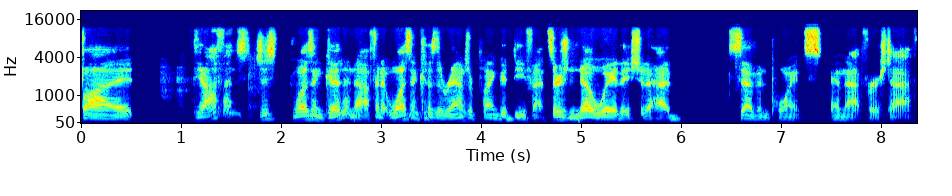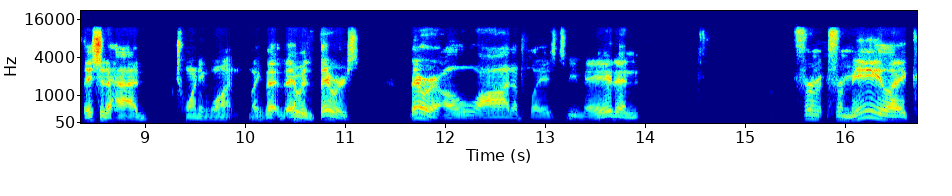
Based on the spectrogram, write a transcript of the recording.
but the offense just wasn't good enough, and it wasn't because the Rams were playing good defense. There's no way they should have had seven points in that first half. They should have had 21. Like that, there was there was there were a lot of plays to be made. And for for me, like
